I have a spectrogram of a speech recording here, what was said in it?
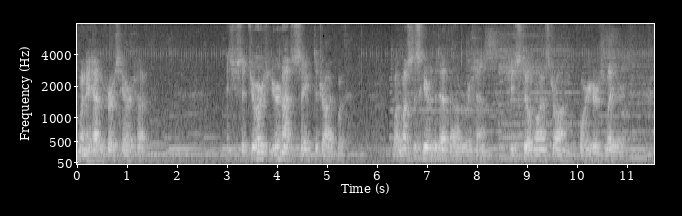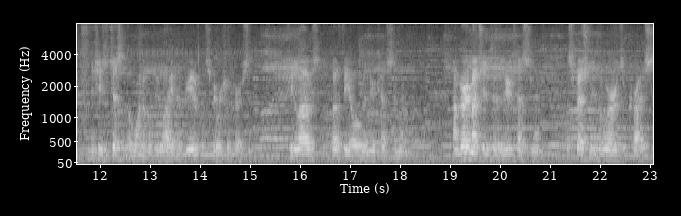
when they had the first haircut. And she said, George, you're not safe to drive with. Well, I must have scared the death out of her again. She's still going strong four years later. And she's just a wonderful delight, a beautiful spiritual person. She loves both the Old and New Testament. I'm very much into the New Testament, especially the words of Christ.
